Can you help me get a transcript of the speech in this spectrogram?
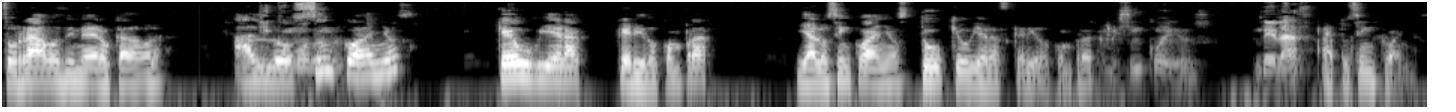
Zurramos dinero cada hora. A los cinco años, ¿qué hubiera querido comprar? Y a los cinco años, ¿tú qué hubieras querido comprar? ¿A mis cinco años? ¿De edad? A tus cinco años.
